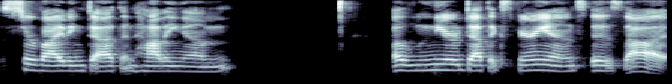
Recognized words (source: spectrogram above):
surviving death and having um a near death experience is that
